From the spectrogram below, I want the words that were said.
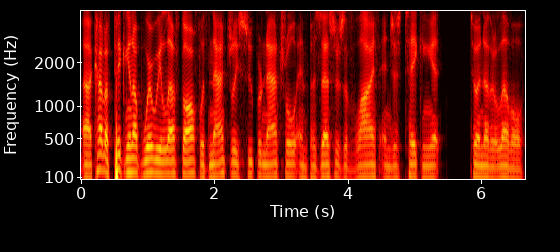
uh, kind of picking up where we left off with naturally supernatural and possessors of life and just taking it to another level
